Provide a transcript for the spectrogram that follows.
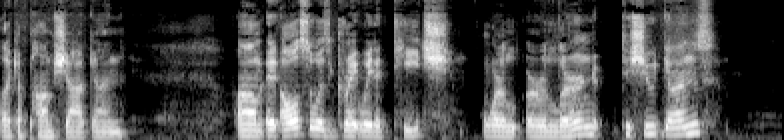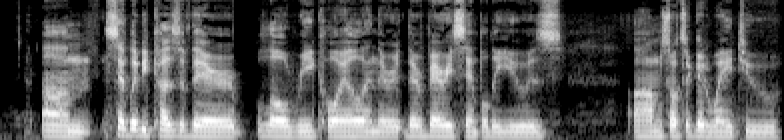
like a pump shotgun. Um, it also is a great way to teach or or learn to shoot guns. Um, simply because of their low recoil and they're they're very simple to use. Um, so it's a good way to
